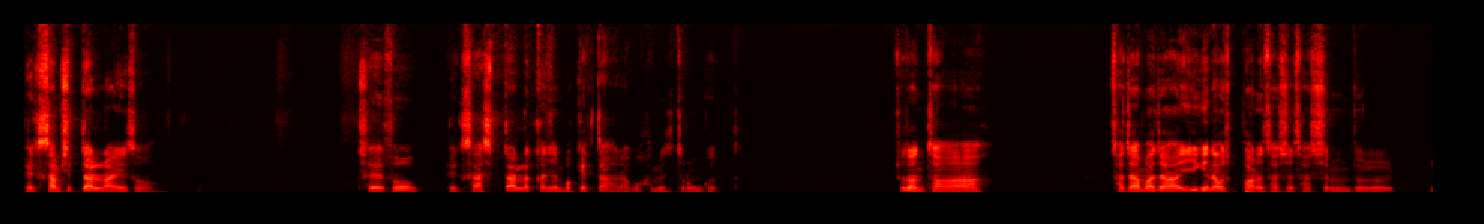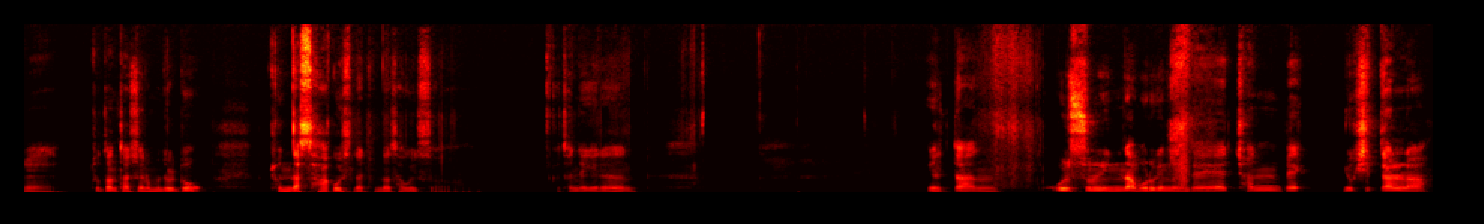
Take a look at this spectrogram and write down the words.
130달러에서 최소 140달러까지는 먹겠다라고 하면서 들어온 겁니다. 초단타 사자마자 이익이 나고 싶어 하는 사실 사시는 분들 예. 초단타 하시는 분들도 존나 사고 있습니다. 존나 사고 있어. 그렇다는 얘기는 일단 올 수는 있나 모르겠는데 1160달러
